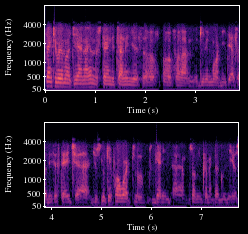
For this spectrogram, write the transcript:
thank you very much, Ian. I understand the challenges of of um giving more details at this stage. Just looking forward to to getting some incremental good news.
